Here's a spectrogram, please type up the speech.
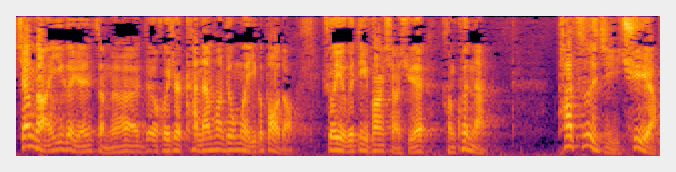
香港一个人怎么这回事？看南方周末一个报道，说有个地方小学很困难，他自己去呀、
